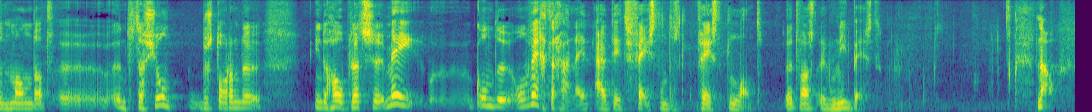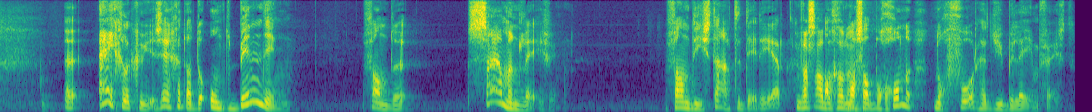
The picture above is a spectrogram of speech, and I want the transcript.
20.000 man dat eh, een station bestormde. In de hoop dat ze mee konden om weg te gaan uit dit feest, feestende land. Het was niet best. Nou, eh, eigenlijk kun je zeggen dat de ontbinding van de samenleving van die staat, de DDR, Was al begonnen. was al begonnen nog voor het jubileumfeest.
